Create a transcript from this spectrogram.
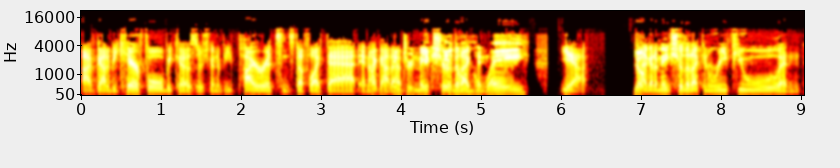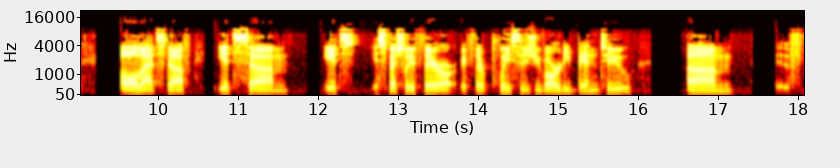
I've got to be careful because there's going to be pirates and stuff like that and I got to make sure that I can Way. yeah. Yep. I got to make sure that I can refuel and all that stuff. It's um it's especially if there are if there are places you've already been to um f-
